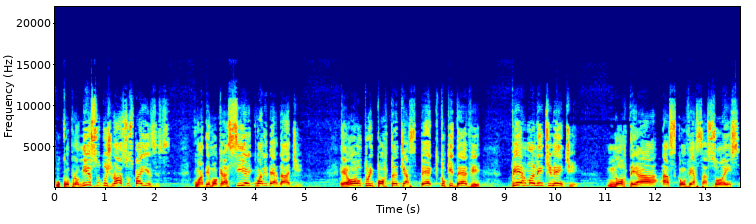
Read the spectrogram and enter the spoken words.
O compromisso dos nossos países com a democracia e com a liberdade é outro importante aspecto que deve permanentemente nortear as conversações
